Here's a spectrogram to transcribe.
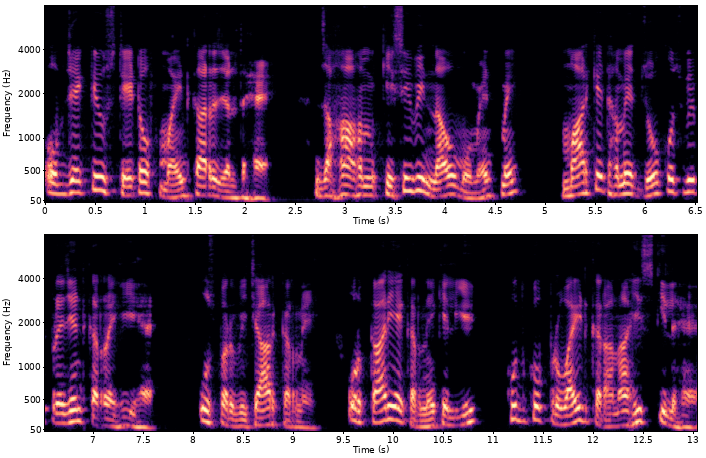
objective state of mind का रिज़ल्ट है, जहाँ हम किसी भी नव मोमेंट में मार्केट हमें जो कुछ भी प्रेजेंट कर रही है उस पर विचार करने और कार्य करने के लिए खुद को प्रोवाइड कराना ही स्किल है।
